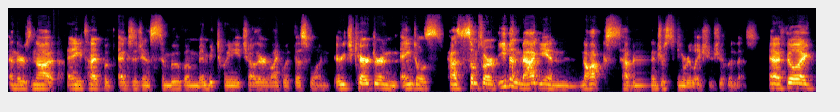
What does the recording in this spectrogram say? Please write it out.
and there's not any type of exigence to move them in between each other like with this one. Each character in Angels has some sort of even Maggie and Knox have an interesting relationship in this. And I feel like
